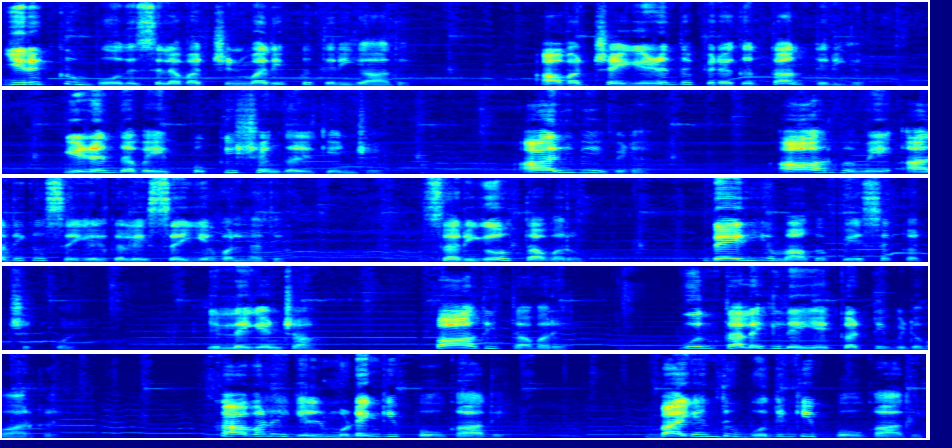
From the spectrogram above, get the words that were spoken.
இருக்கும்போது சிலவற்றின் மதிப்பு தெரியாது. அவற்றை இழந்த பிறகுதான் தெரியும். இழந்தவை பொக்கிஷங்கள் என்று. அறிவை விட ஆர்வமே அதிக செயல்களை செய்ய வல்லது. சரியோ தவறோ தைரியமாக பேச கற்றுக்கொள். இல்லையென்றால் பாதி தவறை உன் தலையிலேயே கட்டிவிடுவார்கள். கவலையில் முடங்கி போகாதே. பயந்து ஒதுங்கி போகாதே.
